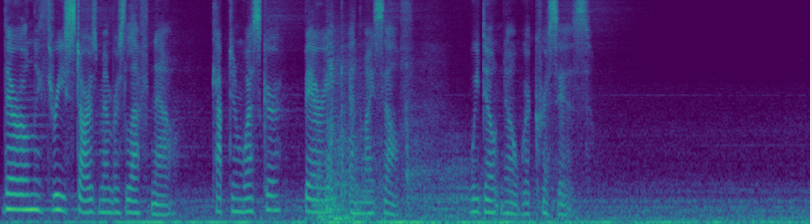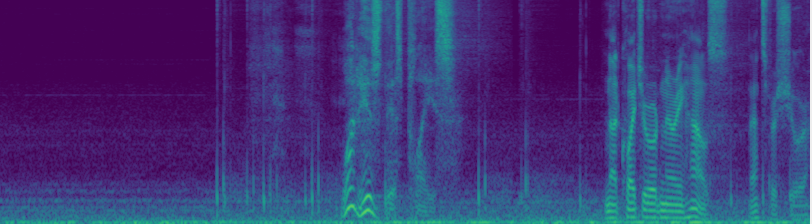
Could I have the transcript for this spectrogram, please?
There are only three STARS members left now. Captain Wesker, Barry, and myself. We don't know where Chris is. What is this place? Not quite your ordinary house, that's for sure.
